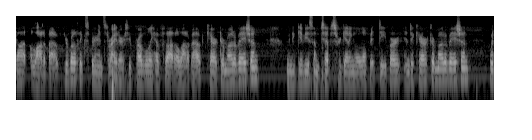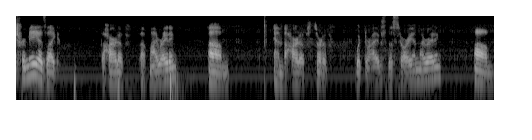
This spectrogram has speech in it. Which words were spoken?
thought a lot about, you're both experienced writers, you probably have thought a lot about character motivation. I'm going to give you some tips for getting a little bit deeper into character motivation, which for me is like the heart of, of my writing um, and the heart of sort of what drives the story in my writing. Um,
